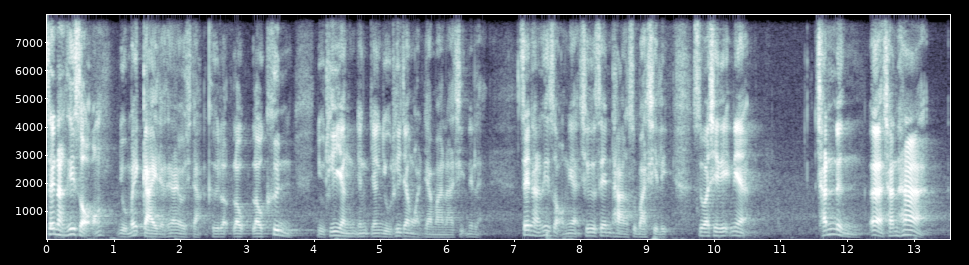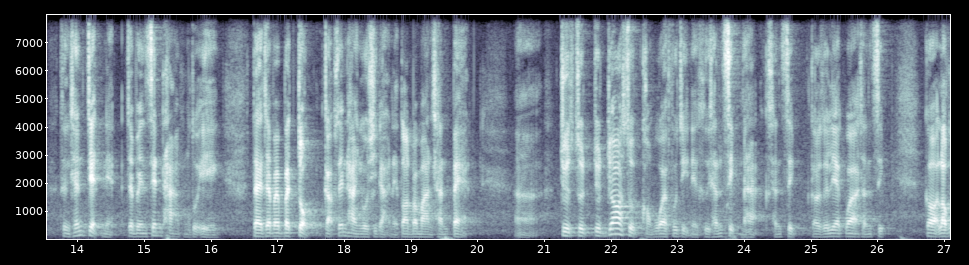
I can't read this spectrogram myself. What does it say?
เส้นทางที่ 2 อยู่ไม่ไกลจากเส้นทางโยชิดะคือเราเราเราขึ้นอยู่ที่ยังยังยังอยู่ที่จังหวัดยามานาชินี่แหละ เส้นทางที่2เนี่ยชื่อเส้นทางสุบาชิริสุบาชิริเนี่ยชั้น1เออชั้น 5 ถึงชั้น7เนี่ยจะเป็นเส้นทางของตัวเอง แต่จะไปประจบกับเส้นทางโยชิดะเนี่ยตอนประมาณชั้น8จุดสุดจุดยอดสุดของภูเขาฟูจิเนี่ยคือชั้น 10 นะฮะ ชั้น 10 เราจะเรียกว่าชั้น 10 ก็เราก็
